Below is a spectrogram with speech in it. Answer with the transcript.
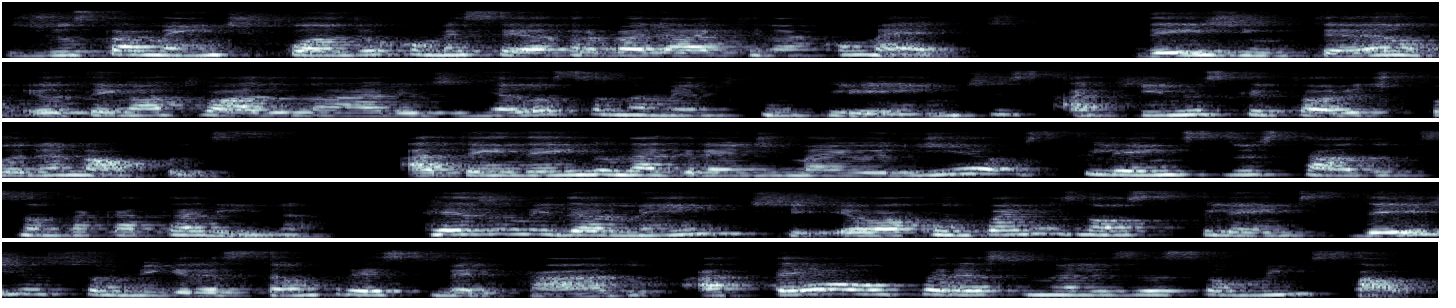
justamente quando eu comecei a trabalhar aqui na Comerc. Desde então, eu tenho atuado na área de relacionamento com clientes aqui no escritório de Florianópolis, atendendo na grande maioria os clientes do estado de Santa Catarina. Resumidamente, eu acompanho os nossos clientes desde a sua migração para esse mercado até a operacionalização mensal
